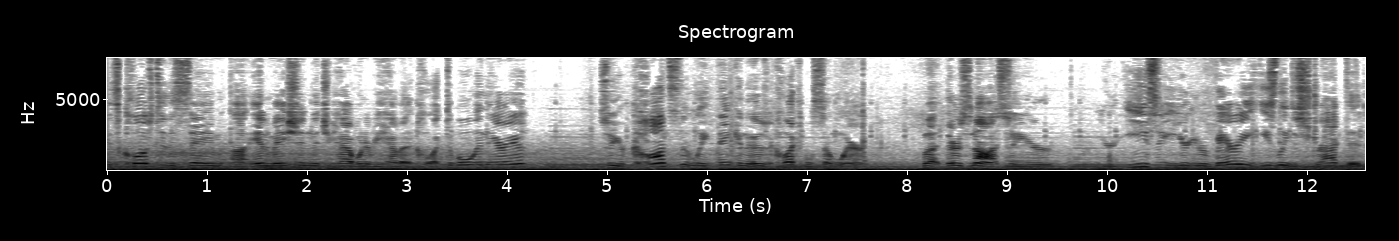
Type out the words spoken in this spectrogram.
It's close to the same uh, animation that you have whenever you have a collectible in the area. So you're constantly thinking that there's a collectible somewhere, but there's not. So you're easy, you're, you're very easily distracted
